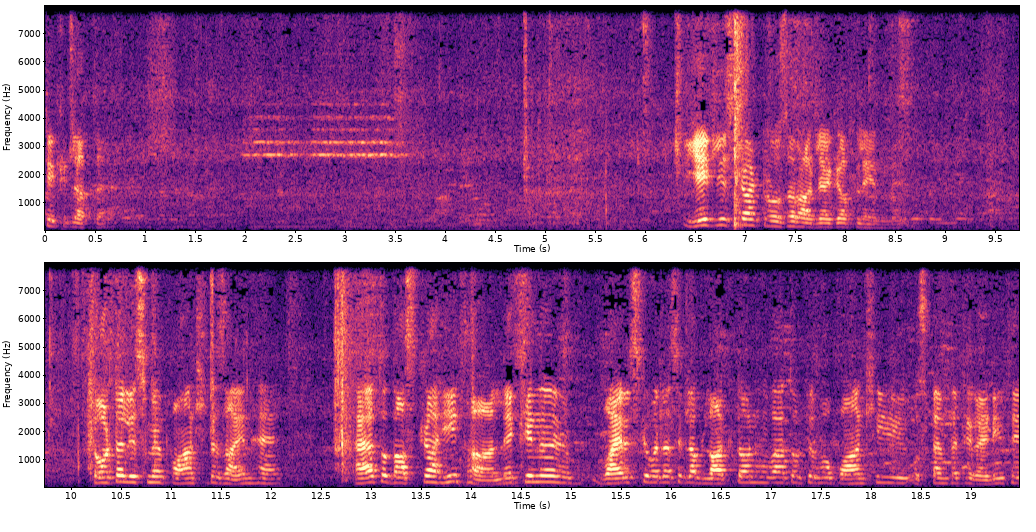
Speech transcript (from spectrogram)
टिक जाता है। ये जिसका ट्रोजर आ जाएगा प्लेन में। टोटल इसमें पाँच डिज़ाइन है। है तो दस का ही था, लेकिन वायरस की वजह से जब लॉकडाउन हुआ तो फिर वो पाँच ही उस टाइम तक रेडी थे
